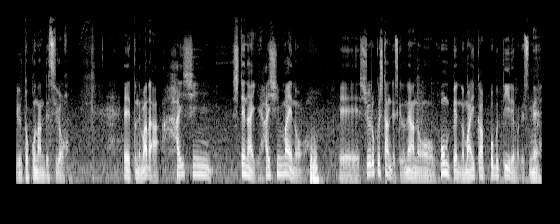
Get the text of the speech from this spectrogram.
いうとこなんですよ。えー、っとね、まだ配信してない、配信前の、えー、収録したんですけどね、あの、本編のマイクアップオブティーでもですね、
